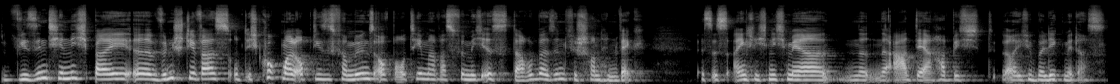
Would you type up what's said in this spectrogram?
wir sind hier nicht bei äh, wünsch dir was und ich guck mal, ob dieses Vermögensaufbauthema was für mich ist. Darüber sind wir schon hinweg. Es ist eigentlich nicht mehr eine, eine Art, der habe ich, ich überlege mir das.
